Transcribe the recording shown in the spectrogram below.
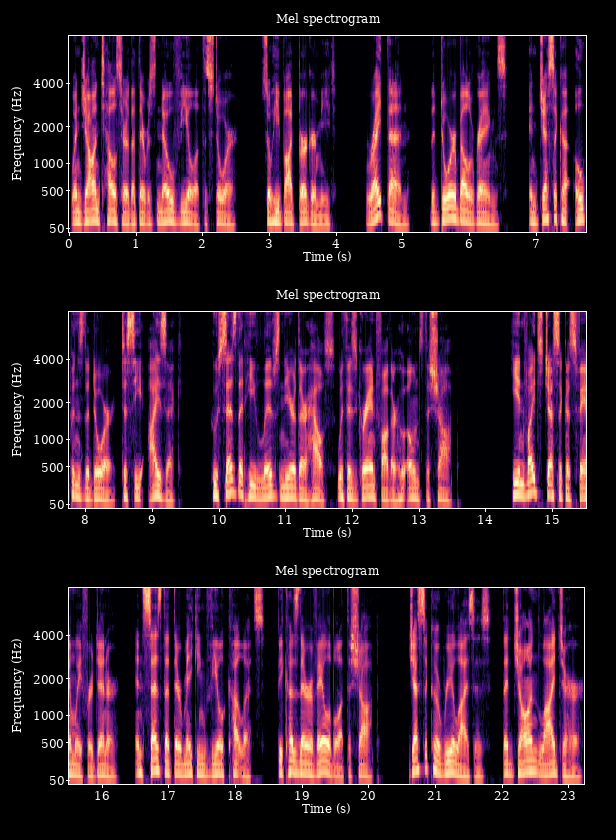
when John tells her that there was no veal at the store, so he bought burger meat. Right then, the doorbell rings, and Jessica opens the door to see Isaac who says that he lives near their house with his grandfather who owns the shop. He invites Jessica's family for dinner and says that they're making veal cutlets because they're available at the shop. Jessica realizes that John lied to her,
